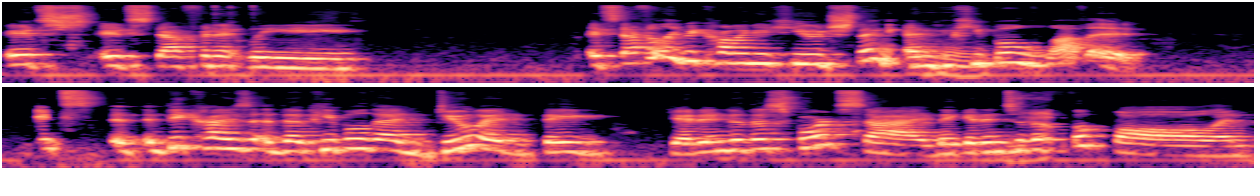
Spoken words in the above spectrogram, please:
It's it's definitely it's definitely becoming a huge thing, and Mhm. people love it. it's because the people that do it, they get into the sports side, they get into yep. the football and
